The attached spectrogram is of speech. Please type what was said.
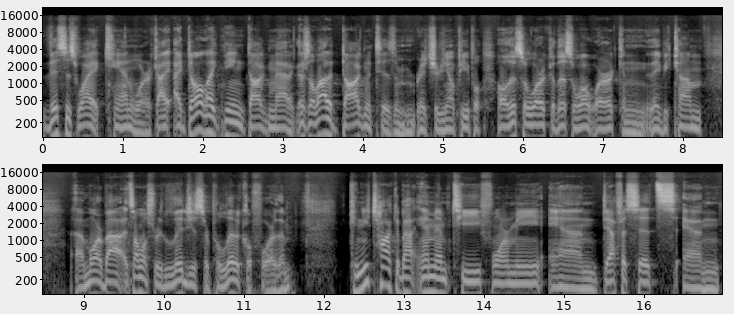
this is why it can work. I, I don't like being dogmatic. There's a lot of dogmatism, Richard. You know, people, oh, this will work or this won't work. And they become uh, more about it's almost religious or political for them. Can you talk about MMT for me and deficits and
